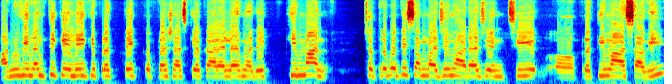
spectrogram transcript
आम्ही विनंती केली की प्रत्येक प्रशासकीय कार्यालयामध्ये किमान छत्रपती संभाजी महाराज यांची प्रतिमा असावी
